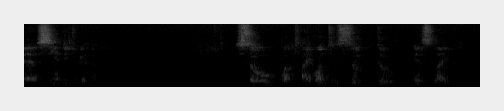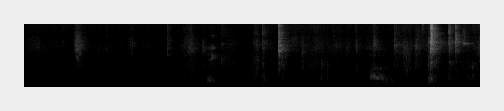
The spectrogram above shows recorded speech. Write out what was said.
uh, C and D together. So what I want to su- do is like pick um, sorry.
